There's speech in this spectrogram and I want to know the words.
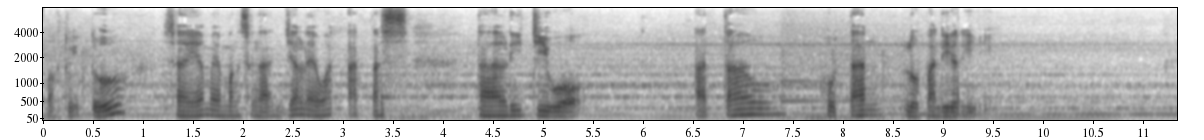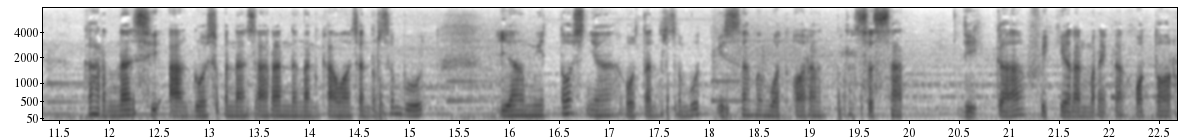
Waktu itu, saya memang sengaja lewat atas tali jiwo atau hutan lupa diri. Karena si Agus penasaran dengan kawasan tersebut, yang mitosnya hutan tersebut bisa membuat orang tersesat jika pikiran mereka kotor,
